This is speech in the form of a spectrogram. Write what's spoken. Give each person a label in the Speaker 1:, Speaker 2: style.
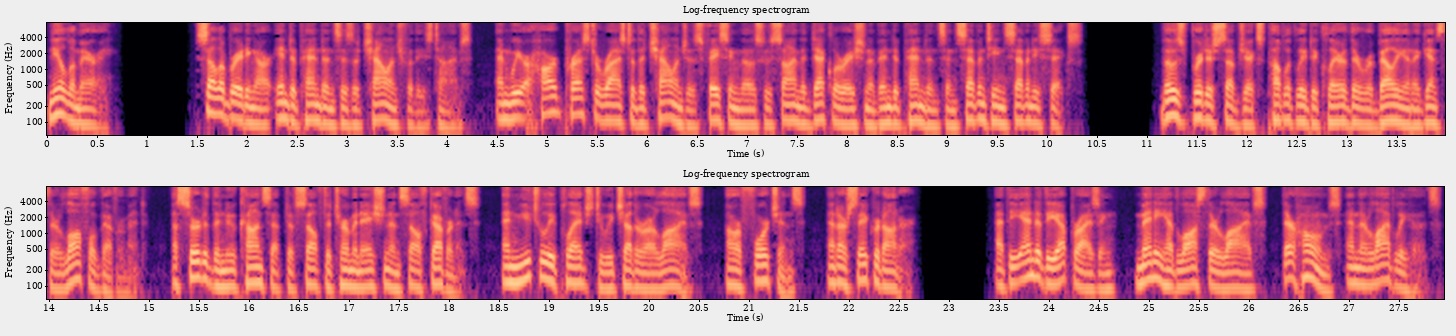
Speaker 1: Neil Lamary. Celebrating our independence is a challenge for these times, and we are hard pressed to rise to the challenges facing those who signed the Declaration of Independence in 1776. Those British subjects publicly declared their rebellion against their lawful government, asserted the new concept of self determination and self governance, and mutually pledged to each other our lives, our fortunes, and our sacred honor. At the end of the uprising, many had lost their lives, their homes, and their livelihoods.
